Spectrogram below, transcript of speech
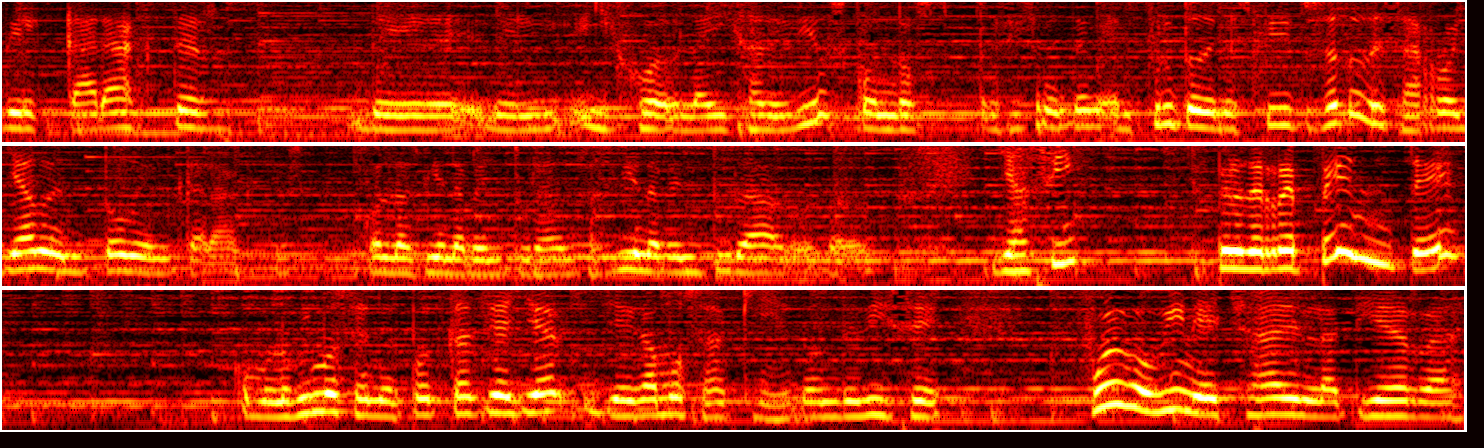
del carácter del hijo, la hija de Dios, con los precisamente el fruto del Espíritu Santo desarrollado en todo el carácter, con las bienaventuranzas, bienaventurado, y así. Pero de repente, como lo vimos en el podcast de ayer, llegamos aquí, donde dice, fuego vine a echar en la tierra,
